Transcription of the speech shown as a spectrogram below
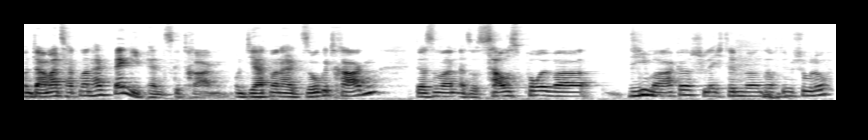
und damals hat man halt Baggy Pants getragen. Und die hat man halt so getragen, dass man, also South Pole war die Marke schlechthin bei uns auf dem Schulhof.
